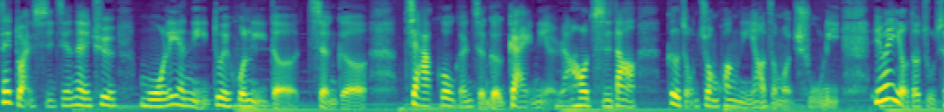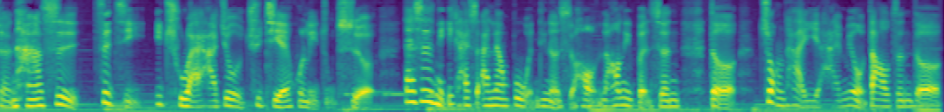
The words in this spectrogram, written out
在短时间内去磨练你对婚礼的整个架构跟整个概念，然后知道各种状况你要怎么处理。因为有的主持人他是自己一出来他就去接婚礼主持了，但是你一开始案量不稳定的时候，然后你本身的状态也还没有到真的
